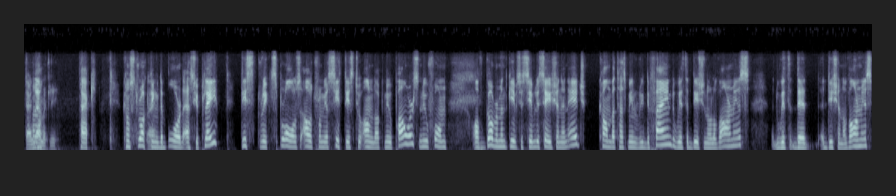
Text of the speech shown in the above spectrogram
Dynamically. Tack. Constructing Nej. the board as you play. District sprawls out from your cities to unlock new powers. New form of government gives you civilization and edge. Combat has been redefined with additional of armies. With the addition of armies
